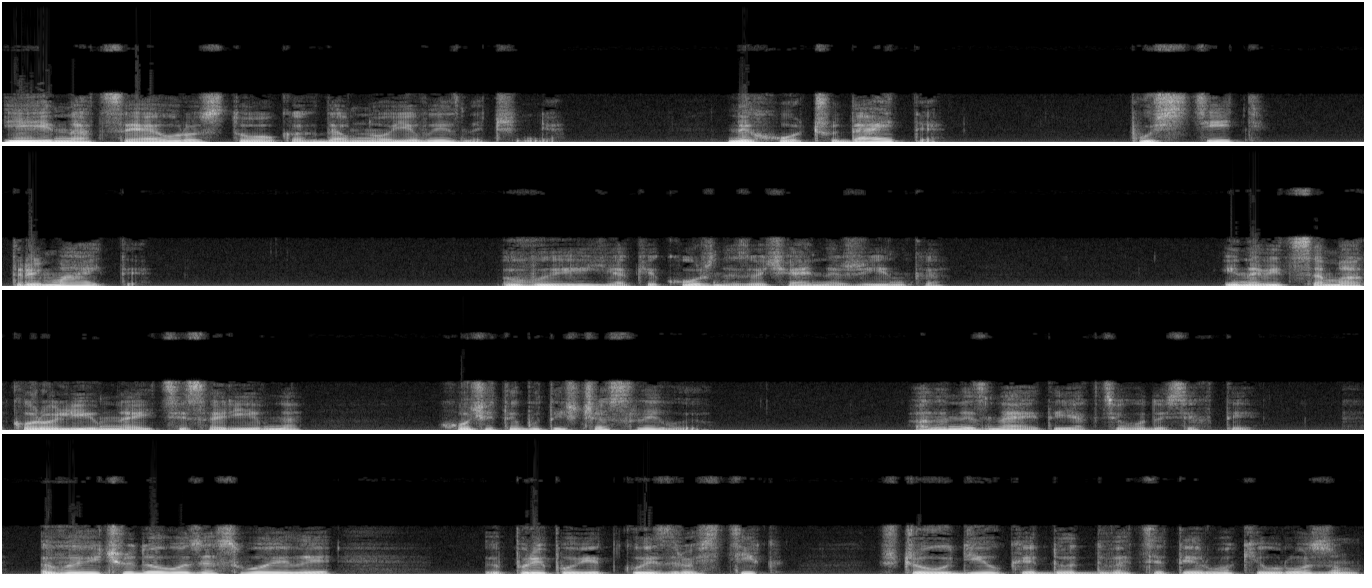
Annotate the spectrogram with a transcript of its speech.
І на це у ростоках давно є визначення. Не хочу дайте, пустіть, тримайте. Ви, як і кожна звичайна жінка, і навіть сама королівна і цісарівна, хочете бути щасливою, але не знаєте, як цього досягти. Ви чудово засвоїли приповідку із Ростік, що у дівки до 20 років розум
